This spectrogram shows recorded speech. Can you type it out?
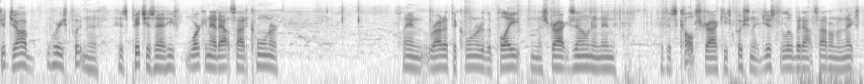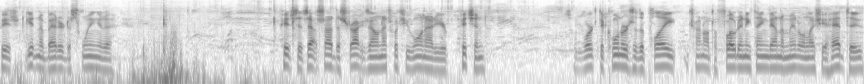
Good job where he's putting the, his pitches at. He's working that outside corner, playing right at the corner of the plate in the strike zone, and then if it's called strike, he's pushing it just a little bit outside on the next pitch, getting a batter to swing at a pitch that's outside the strike zone. That's what you want out of your pitching. So work the corners of the plate. Try not to float anything down the middle unless you had to.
